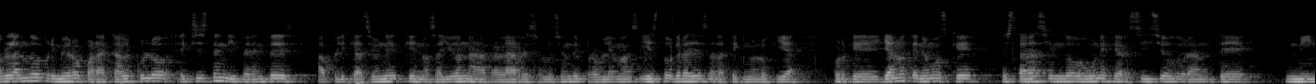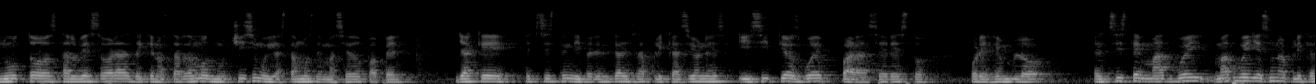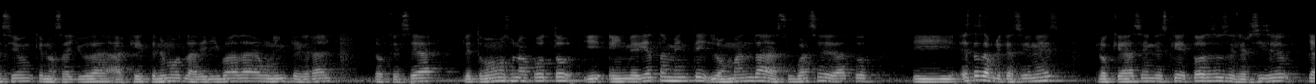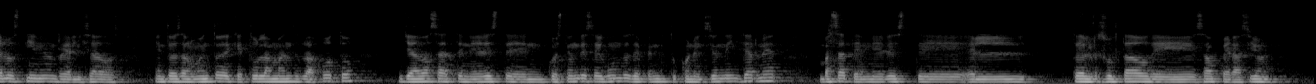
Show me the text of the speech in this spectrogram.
Hablando primero para cálculo, existen diferentes aplicaciones que nos ayudan a la resolución de problemas y esto gracias a la tecnología, porque ya no tenemos que estar haciendo un ejercicio durante minutos, tal vez horas, de que nos tardamos muchísimo y gastamos demasiado papel, ya que existen diferentes aplicaciones y sitios web para hacer esto. Por ejemplo, existe Mathway. Mathway es una aplicación que nos ayuda a que tenemos la derivada, una integral, lo que sea, le tomamos una foto y, e inmediatamente lo manda a su base de datos y estas aplicaciones lo que hacen es que todos esos ejercicios ya los tienen realizados. Entonces al momento de que tú la mandes la foto, ya vas a tener este en cuestión de segundos, depende de tu conexión de internet, vas a tener este el todo el resultado de esa operación.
